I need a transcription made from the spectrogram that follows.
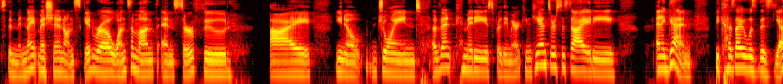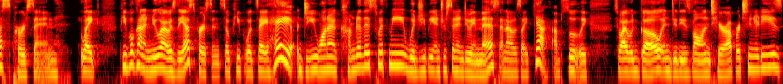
to the Midnight Mission on Skid Row once a month and serve food I, you know, joined event committees for the American Cancer Society. And again, because I was this yes person, like people kind of knew I was the yes person. So people would say, Hey, do you want to come to this with me? Would you be interested in doing this? And I was like, Yeah, absolutely. So I would go and do these volunteer opportunities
